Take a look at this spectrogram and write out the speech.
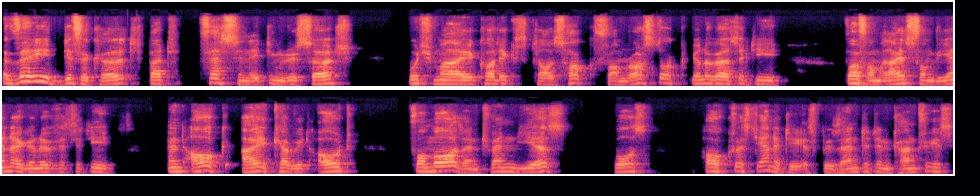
A very difficult but fascinating research which my colleagues Klaus Hock from Rostock University, Wolfram Reiss from Vienna University, and I carried out for more than 20 years was how Christianity is presented in countries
